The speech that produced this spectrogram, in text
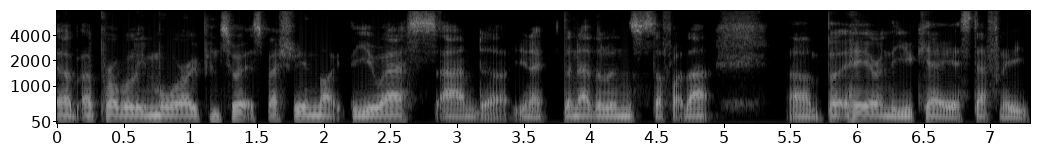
are, are, probably more open to it, especially in like the US and uh, you know the Netherlands, stuff like that. Um, but here in the UK, it's definitely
